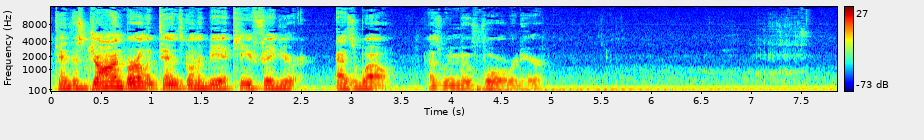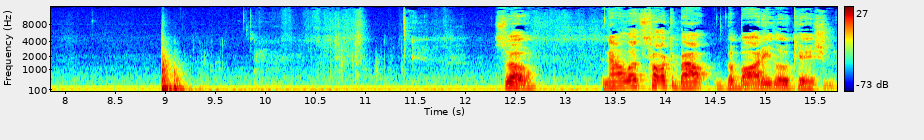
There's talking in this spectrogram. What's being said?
Okay, this John Burlington is going to be a key figure as well as we move forward here. So, now let's talk about the body location.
